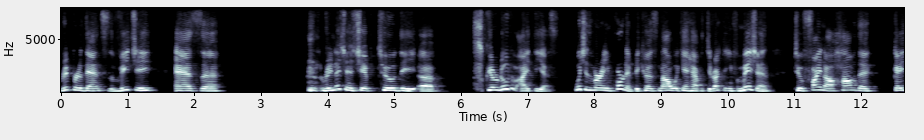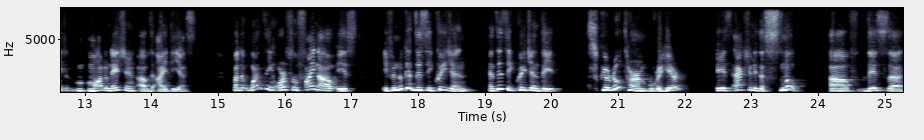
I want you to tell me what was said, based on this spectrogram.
represents the VG as a relationship to the uh, square root of IDS, which is very important because now we can have direct information to find out how the gate modulation of the IDS. But one thing also find out is if you look at this equation, and this equation, the square root term over here is actually the slope of this uh,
